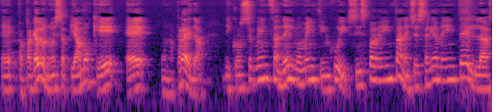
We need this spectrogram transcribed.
Eh, pappagallo noi sappiamo che è una preda, di conseguenza nel momento in cui si spaventa necessariamente la,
